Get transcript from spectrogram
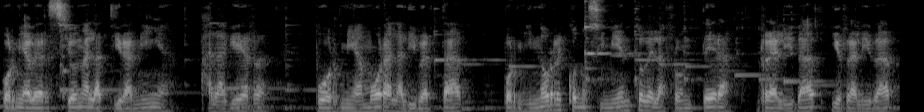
por mi aversión a la tiranía, a la guerra, por mi amor a la libertad, por mi no reconocimiento de la frontera, realidad y realidad,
